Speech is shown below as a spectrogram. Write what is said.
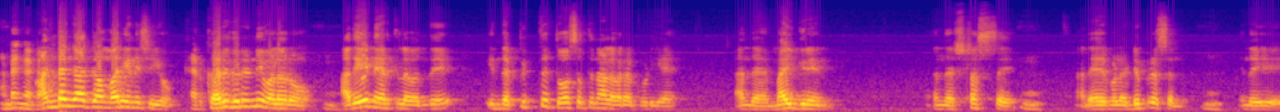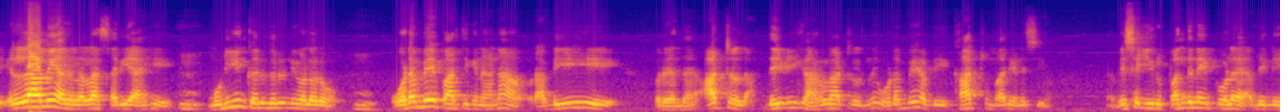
அண்டங்காக்கா. மாதிரி என்ன செய்யும்? கரு- கருகருன்னு வளரும். அதே நேரத்துல வந்து இந்த பித்த தோஷத்தினால வரக்கூடிய அந்த மைக்ரேன் அந்த ஸ்ட்ரெஸ் ம். அதே போல டிப்ரெஷன். இந்த எல்லாமே அதுல எல்லாம் சரியாகி. முடியும் கருகருன்னு வளரும் ம். உடம்பே பார்த்தீங்கன்னா ஒரு அப்படியே ஒரு அந்த ஆற்றல் தான் தெய்வீக அருளாற்றல் இருந்து உடம்பே அப்படி காற்று மாதிரி என்ன செய்யும் விசை இரு பந்தினை போல அப்படின்னு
